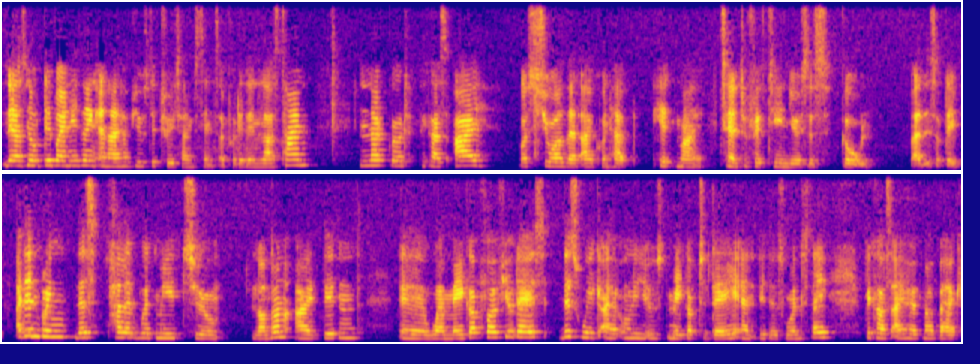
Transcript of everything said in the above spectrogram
there's no dip or anything and I have used it three times since I put it in last time. Not good because I was sure that I could have hit my 10 to 15 uses goal by this update. I didn't bring this palette with me to London. I didn't uh, wear makeup for a few days. This week I have only used makeup today and it is Wednesday because I hurt my back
